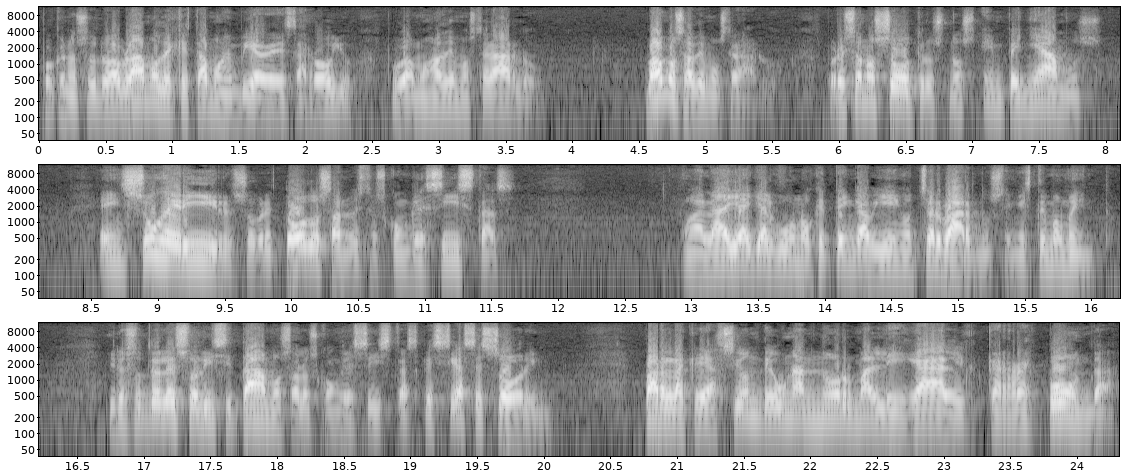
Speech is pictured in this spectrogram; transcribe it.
porque nosotros hablamos de que estamos en vía de desarrollo, pues vamos a demostrarlo, vamos a demostrarlo. Por eso nosotros nos empeñamos en sugerir, sobre todo a nuestros congresistas, ojalá y haya alguno que tenga bien observarnos en este momento, y nosotros les solicitamos a los congresistas que se asesoren para la creación de una norma legal que responda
